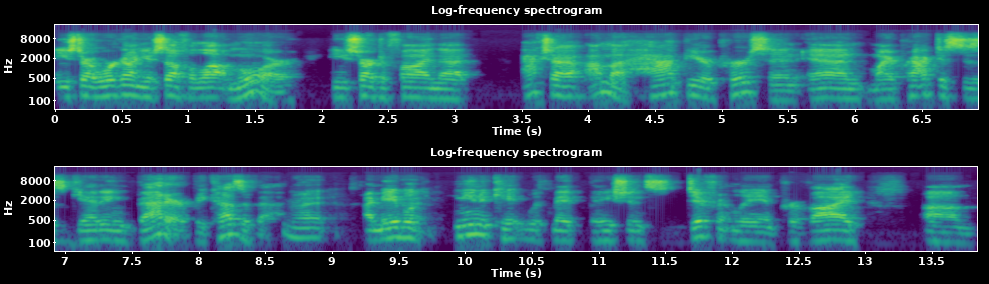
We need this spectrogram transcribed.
You start working on yourself a lot more, and you start to find that actually I'm a happier person and my practice is getting better because of that. Right. I'm able to communicate with my patients differently and provide um,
